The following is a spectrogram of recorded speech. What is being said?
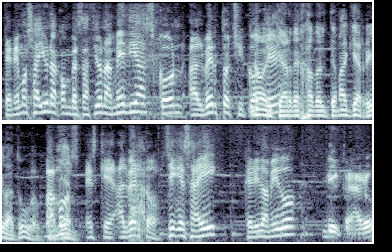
tenemos ahí una conversación a medias con Alberto Chicote. No, y que has dejado el tema aquí arriba tú. Vamos, también. es que Alberto, ¿sigues ahí, querido amigo? Sí, claro.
